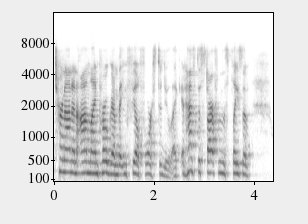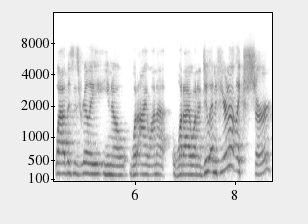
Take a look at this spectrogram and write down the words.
turn on an online program that you feel forced to do. Like it has to start from this place of wow this is really you know what i want to what i want to do. And if you're not like sure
